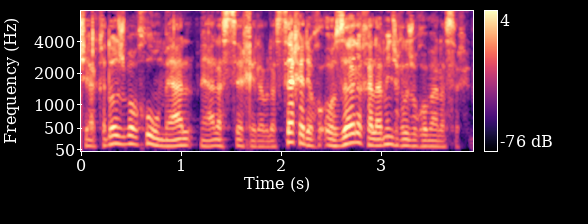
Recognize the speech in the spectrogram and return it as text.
שהקדוש ברוך הוא מעל, מעל השכל, אבל השכל עוזר לך להבין שהקדוש ברוך הוא מעל השכל.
